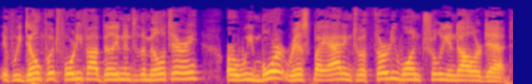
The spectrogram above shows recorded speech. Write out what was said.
if we don't put 45 billion into the military? Or are we more at risk by adding to a $31 trillion debt?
